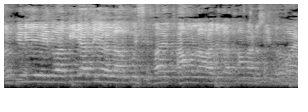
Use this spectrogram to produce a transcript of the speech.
उनके लिए भी दुआ की जाती है अल्लाह उनको शिफाए कामला आजला कामा नसीब फरमाए।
